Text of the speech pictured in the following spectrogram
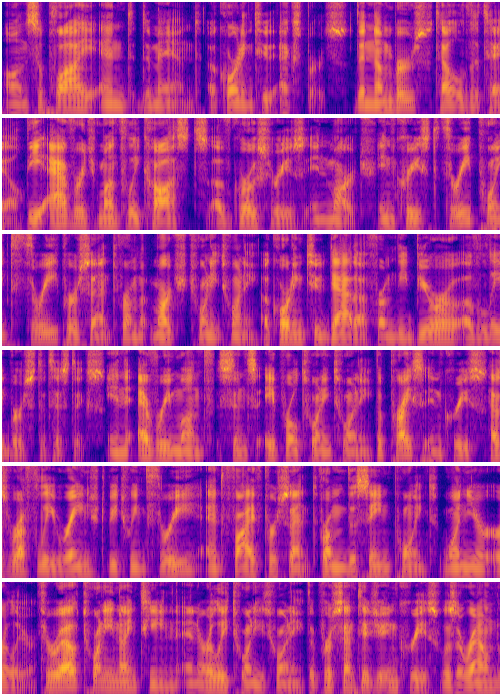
on supply and demand, according to experts. The numbers tell the tale. The average monthly costs of groceries in March increased 3.3% from March 2020, according to data from the Bureau of Labor Statistics. In every month since April 2020, the price increase has roughly ranged between 3 and 5% from the same point one year earlier. Throughout 2019 and early 2020, the percentage increase was around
